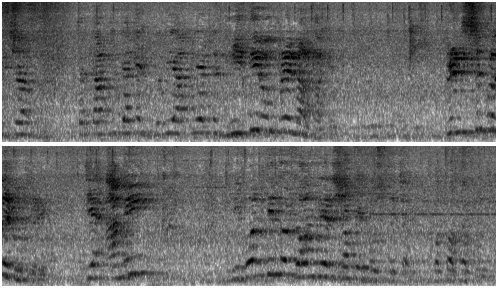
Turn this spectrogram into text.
ইচ্ছা। তা কারণ দেখেন যদি আপনি একটা নীতির উপরে না থাকেন প্রিন্সিপালের উপরে, যে আমি নিবন্ধিত দলদের সাথে বসতে চাই বা কথা বলতে।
